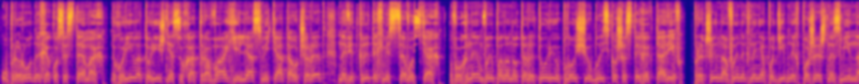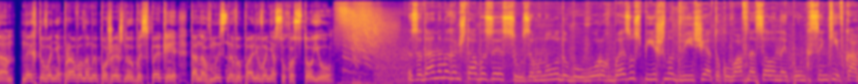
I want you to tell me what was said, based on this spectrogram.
у природних екосистемах. Горіла торішня суха трава, гілля, сміття та очерет на відкритих місцевостях. Вогнем випалено територію площею близько 6 гектарів. Причина виникнення подібних пожеж незмінна: нехтування правилами пожежної безпеки та навмисне випалювання сухостою. За даними Генштабу ЗСУ, за минулу добу ворог безуспішно двічі атакував населений пункт Синьківка.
